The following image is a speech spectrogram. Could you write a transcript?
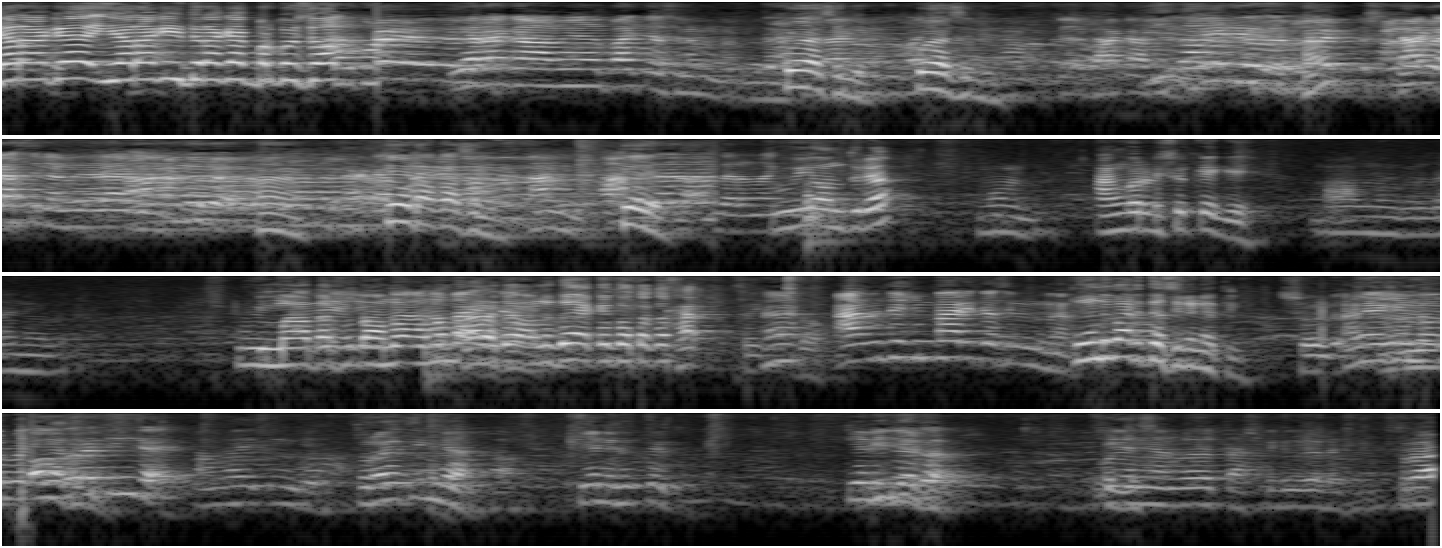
ইয়ার আগে ইয়ার আগে ঈদের আগে একবার করছ? ইয়ার আগে আমি বাইতে আসলাম না। কই আসিলি? কই আসিলি? ঢাকা আসলাম। ঢাকা আসলাম এর আগে। হ্যাঁ। কে ডাকা আসিলি? কে? তুই অন্তরা? আঙ্গর ডিসুত কে গে মামনগর জানি। তুই মা দার সুদা অনদ একে কথা কথা। আমি তো এসে বাড়িতে আসলাম না। কোন বাড়িতে ছিলি না তুই আমি এসে মোর বাড়িতে তিনটে। আমরা এই তিনটে। তোরা তিন গা কে নিস কে নিস আমরা তাসকিরি করে রাখি তোরা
